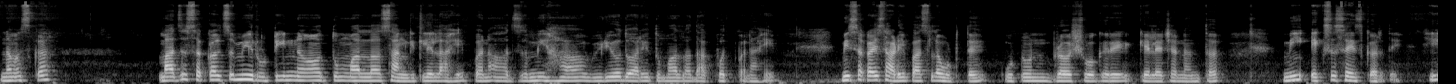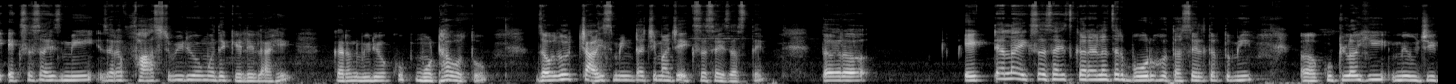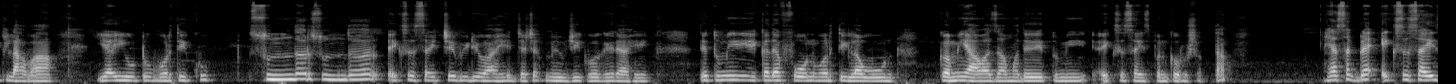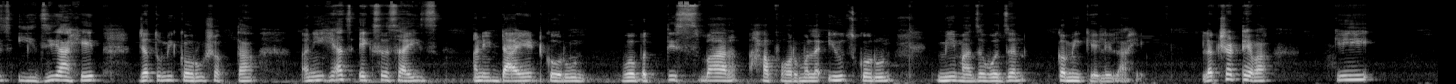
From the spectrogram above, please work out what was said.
नमस्कार. माझं सकाळचं मी रुटीन तुम्हाला सांगितलेलं आहे पण आज मी हा व्हिडिओद्वारे तुम्हाला दाखवत पण आहे. मी सकाळी साडेपाचला उठते उठून ब्रश वगैरे केल्याच्यानंतर मी एक्सरसाइज करते. ही एक्सरसाइज मी जरा फास्ट व्हिडिओमध्ये केलेलं आहे कारण व्हिडिओ खूप मोठा होतो. जवळजवळ चाळीस मिनटाची माझी एक्सरसाइज असते. तर एकट्याला एक्सरसाइज करायला जर बोर होत असेल तर तुम्ही कुठलंही म्युझिक लावा. या यूट्यूबवरती खूप सुंदर सुंदर एक्सरसाइजचे व्हिडिओ आहेत ज्याच्यात म्युझिक वगैरे आहे. ते तुम्ही एखाद्या फोनवरती लावून कमी आवाजामध्ये तुम्ही एक्सरसाइज पण करू शकता. ह्या सगळ्या एक्सरसाइज इझी आहेत ज्या तुम्ही करू शकता. आणि ह्याच एक्सरसाइज आणि डाएट करून व बत्तीस बार हा फॉर्म्युला यूज करून मी माझं वजन कमी केलेलं आहे. लक्षात ठेवा की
